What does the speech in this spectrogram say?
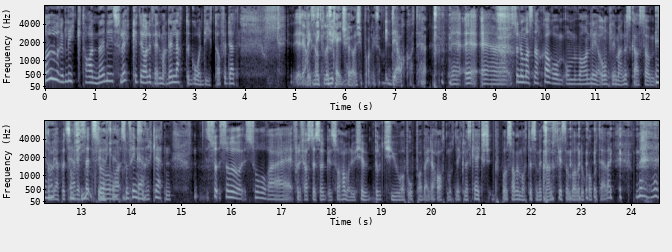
Aldri likt han, den er sløkket i alle filmer. Det er lett å gå dit, da, for det ja, liksom- Nicholas Cage hører ikke på, liksom. Det er akkurat det. Ja. eh, eh, så når man snakker om, om vanlige, ordentlige mennesker som, Ja, som er på som finnes, finnes i virkeligheten. som finnes Ja. i virkeligheten, så, så, så eh, For det første så, så har man jo ikke brukt 20 år på å opparbeide hat mot Nicolas Cage på samme måte som et menneske som bare dukker opp på TV. Men,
